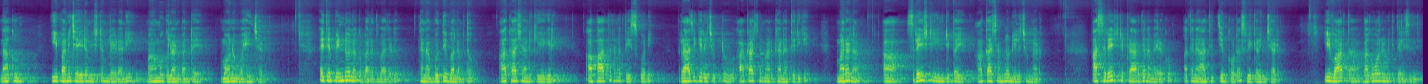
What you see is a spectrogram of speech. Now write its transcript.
నాకు ఈ పని చేయడం ఇష్టం లేడని మహామొగ్గులాని బంటే మౌనం వహించాడు. అయితే పిండోలకు భరద్వాజుడు తన బుద్ధి బలంతో ఆకాశానికి ఎగిరి ఆ పాత్రను తీసుకొని రాజగిరి చుట్టూ ఆకాశ మార్గాన తిరిగి మరల ఆ శ్రేష్ఠి ఇంటిపై ఆకాశంలో నిలుచున్నాడు. ఆ శ్రేష్ఠి ప్రార్థన మేరకు అతని ఆతిథ్యం కూడా స్వీకరించాడు. ఈ వార్త భగవానునికి తెలిసింది.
